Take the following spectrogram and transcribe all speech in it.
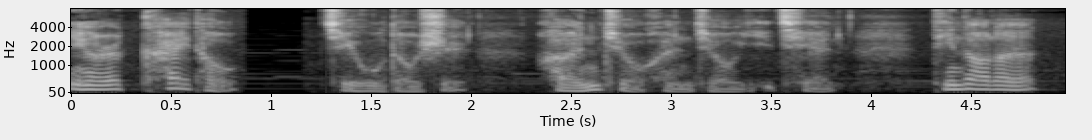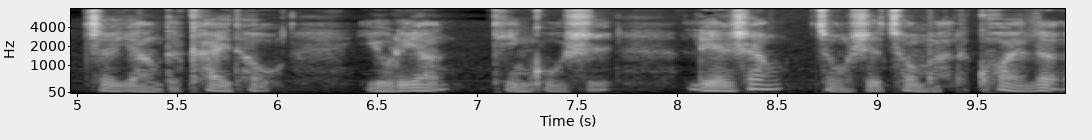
因而开头几乎都是很久很久以前，听到了这样的开头，尤利安听故事，脸上总是充满了快乐，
